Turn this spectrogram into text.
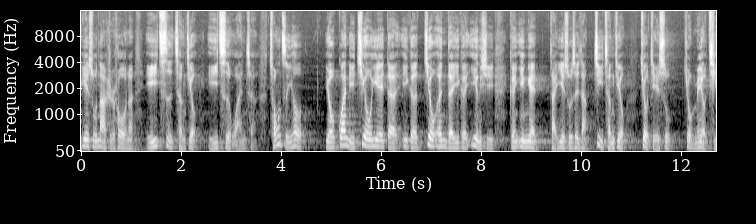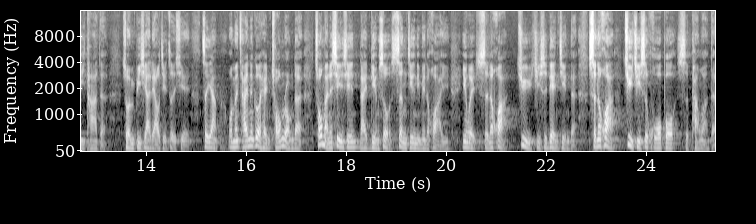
耶稣那时候呢，一次成就，一次完成。从此以后。有关于旧约的一个救恩的一个应许跟应验，在耶稣身上既成就就结束，就没有其他的。所以我们必须要了解这些，这样我们才能够很从容的、充满了信心来领受圣经里面的话语。因为神的话句句是炼净的，神的话句句是活泼、是盼望的。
